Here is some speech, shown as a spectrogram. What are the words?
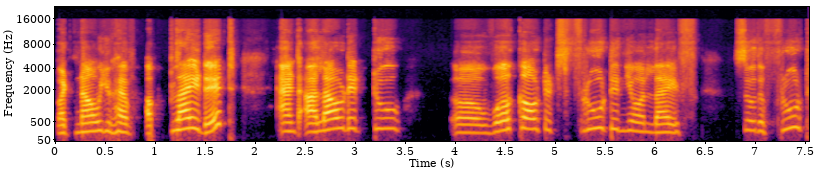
but now you have applied it and allowed it to uh, work out its fruit in your life. So the fruit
